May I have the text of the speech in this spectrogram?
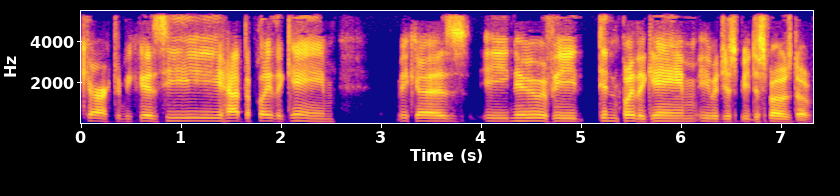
character because he had to play the game because he knew if he didn't play the game, he would just be disposed of.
